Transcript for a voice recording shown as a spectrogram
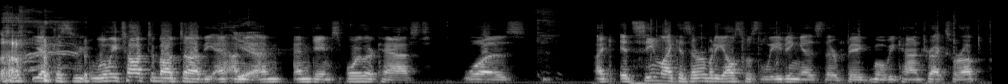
Uh, yeah, because when we talked about uh, the en- Yeah. the end, Endgame spoiler cast was like it seemed like as everybody else was leaving as their big movie contracts were up,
